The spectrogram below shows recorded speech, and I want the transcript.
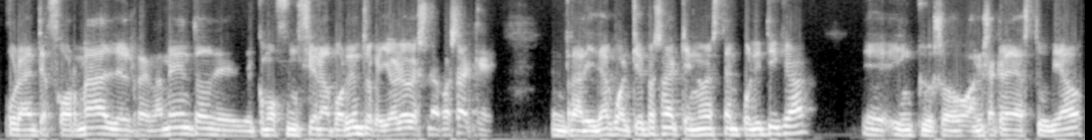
puramente formal del reglamento, de, cómo funciona por dentro, que yo creo que es una cosa que en realidad cualquier persona que no está en política, eh, incluso a no ser que haya estudiado,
